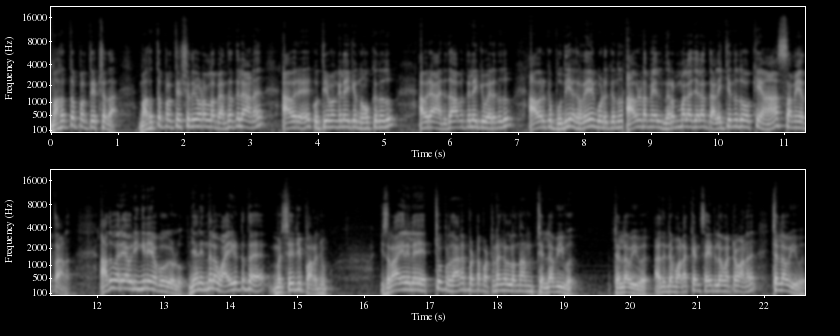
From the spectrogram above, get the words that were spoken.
മഹത്വ പ്രത്യക്ഷത മഹത്വ പ്രത്യക്ഷതയോടുള്ള ബന്ധത്തിലാണ് അവർ കുത്തിയമംഗലേക്ക് നോക്കുന്നതും അവർ ആ അനുതാപത്തിലേക്ക് വരുന്നതും അവർക്ക് പുതിയ ഹൃദയം കൊടുക്കുന്നതും അവരുടെ മേൽ നിർമ്മല ജലം തളിക്കുന്നതും ഒക്കെ ആ സമയത്താണ്. അതുവരെ അവരിങ്ങനെയേ പോവുകയുള്ളൂ. ഞാൻ ഇന്നലെ വൈകിട്ടത്തെ മെസ്സേജിൽ പറഞ്ഞു. ഇസ്രായേലിലെ ഏറ്റവും പ്രധാനപ്പെട്ട പട്ടണങ്ങളിലൊന്നാണ് ടെല്ലവീവ് ടെല്ലവീവ് അതിന്റെ വടക്കൻ സൈഡിലോ മറ്റോ ആണ് ടെല്ലവീവ്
